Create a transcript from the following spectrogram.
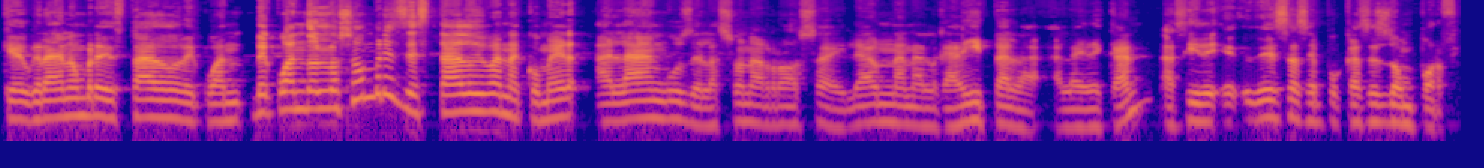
Que gran hombre de Estado, de, cuando, de cuando los hombres de Estado iban a comer al Angus de la zona rosa y le dan una nalgadita a la, a Edecán, así de, esas épocas es Don Porfi.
